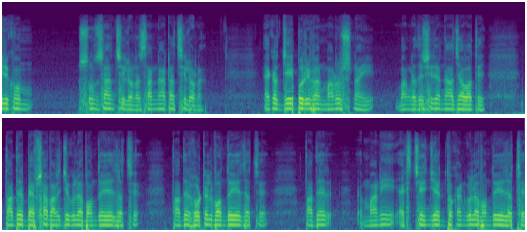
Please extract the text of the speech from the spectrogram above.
এরকম শুনশান ছিল না, সান্নাটা ছিল না। এখন যে পরিমাণ মানুষ নাই, বাংলাদেশিরা না যাওয়াতে তাদের ব্যবসা বাণিজ্যগুলো বন্ধ হয়ে যাচ্ছে, তাদের হোটেল বন্ধ হয়ে যাচ্ছে তাদের মানি এক্সচেঞ্জের দোকানগুলো বন্ধ হয়ে যাচ্ছে।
